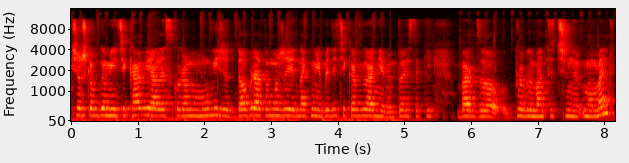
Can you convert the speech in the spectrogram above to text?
książka w ogóle mnie nie ciekawi, ale skoro mówi, że dobra, to może jednak mnie będzie ciekawiła, nie wiem, to jest taki bardzo problematyczny moment.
